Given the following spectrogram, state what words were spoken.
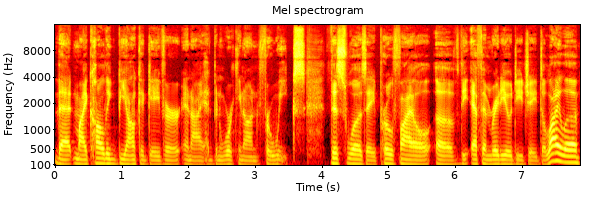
that my colleague Bianca Giaever and I had been working on for weeks. This was a profile of the FM radio DJ Delilah,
